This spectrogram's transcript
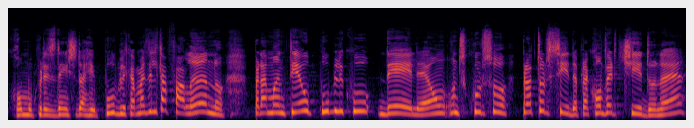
como presidente da República, mas ele está falando para manter o público dele. É um, um discurso para torcida, para convertido, né?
